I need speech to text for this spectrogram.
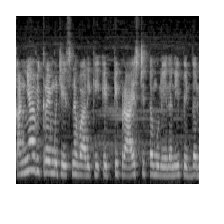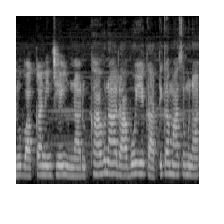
కన్యా విక్రయము చేసిన వారికి ఎట్టి ప్రాయశ్చిత్తము లేదని పెద్దలు వాక్కానించే ఉన్నారు. కావున రాబోయే కార్తీక మాసమున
